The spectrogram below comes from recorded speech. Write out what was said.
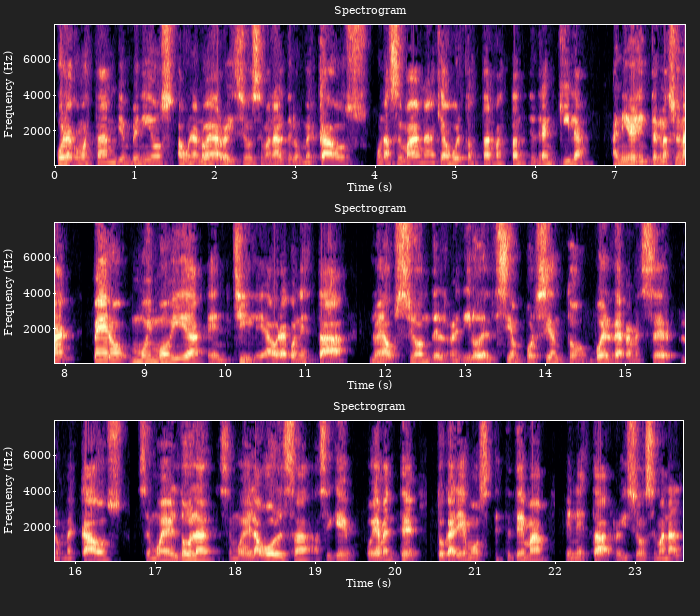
Hola, ¿cómo están? Bienvenidos a una nueva revisión semanal de los mercados. Una semana que ha vuelto a estar bastante tranquila a nivel internacional, pero muy movida en Chile. Ahora con esta nueva opción del retiro del 100%, vuelve a remecer los mercados, se mueve el dólar, se mueve la bolsa, así que obviamente tocaremos este tema en esta revisión semanal.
